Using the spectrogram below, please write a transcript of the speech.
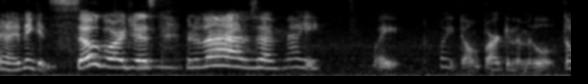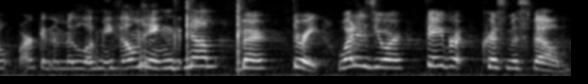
and I think it's so gorgeous and that Maggie wait wait don't bark in the middle don't bark in the middle of me filming number three what is your favorite Christmas film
